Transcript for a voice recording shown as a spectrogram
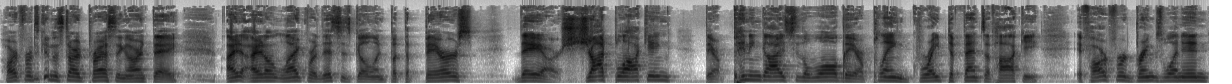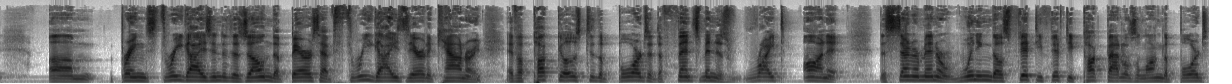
Hartford's going to start pressing, aren't they? I, I don't like where this is going, but the Bears, they are shot blocking. They are pinning guys to the wall. They are playing great defensive hockey. If Hartford brings one in, um, brings three guys into the zone, the Bears have three guys there to counter it. If a puck goes to the boards, a defenseman is right on it. The centermen are winning those 50 50 puck battles along the boards,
